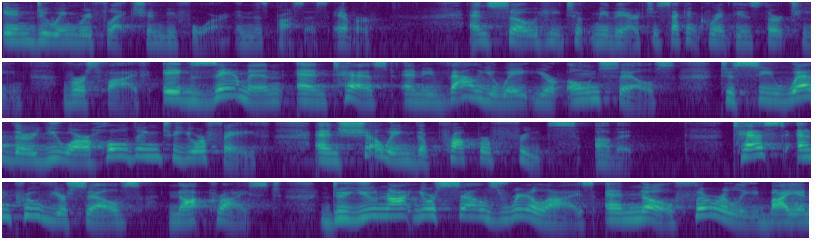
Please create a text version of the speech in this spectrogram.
in doing reflection before in this process, ever. And so he took me there to Second Corinthians 13, verse 5. Examine and test and evaluate your own selves to see whether you are holding to your faith and showing the proper fruits of it. Test and prove yourselves, not Christ. Do you not yourselves realize and know thoroughly by an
